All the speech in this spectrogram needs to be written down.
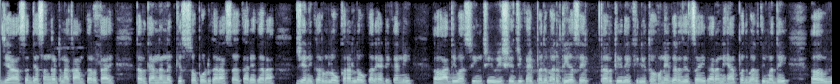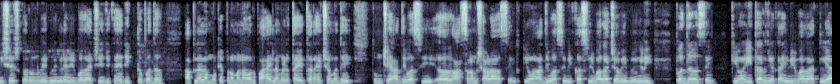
ज्या सध्या संघटना काम करत आहे तर त्यांना नक्कीच सपोर्ट करा सहकार्य करा. जेणेकरून लवकरात लवकर या ठिकाणी आदिवासींची विशेष जी काही पदभरती असेल तर ती देखील इथं होणे गरजेचं आहे. कारण ह्या पदभरतीमध्ये विशेष करून वेगवेगळ्या विभागाची जी काही रिक्त पदं आपल्याला मोठ्या प्रमाणावर पाहायला मिळत आहे तर ह्याच्यामध्ये तुमचे आदिवासी आश्रमशाळा असेल किंवा आदिवासी विकास विभागाच्या वेगवेगळी पदं असेल किंवा इतर ज्या काही विभागातल्या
